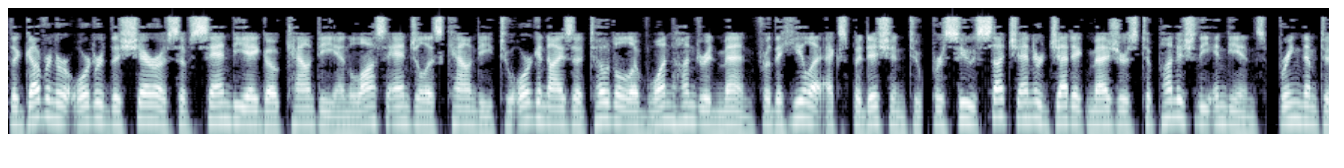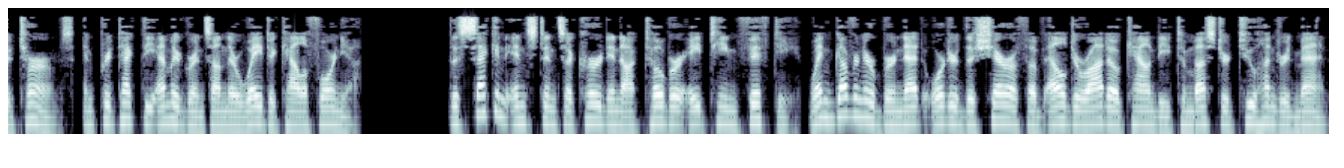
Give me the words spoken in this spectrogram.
the governor ordered the sheriffs of San Diego County and Los Angeles County to organize a total of 100 men for the Gila expedition to pursue such energetic measures to punish the Indians, bring them to terms, and protect the emigrants on their way to California. The second instance occurred in October 1850, when Governor Burnett ordered the sheriff of El Dorado County to muster 200 men.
